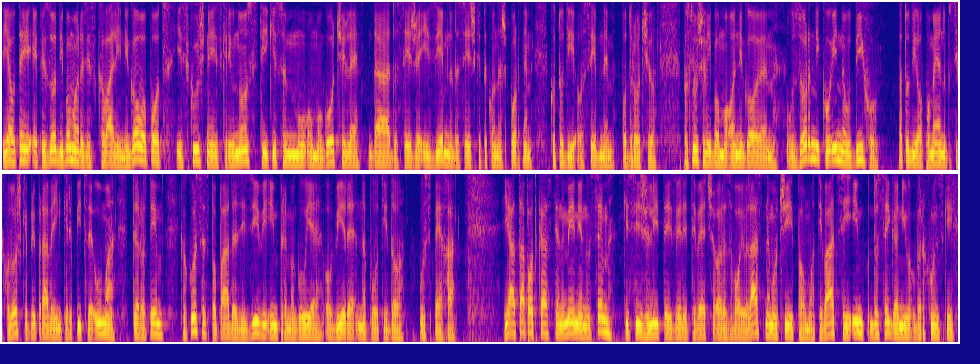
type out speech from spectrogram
Ja, v tej epizodi bomo raziskovali njegovo pot, izkušnje in skrivnosti, ki so mu omogočile, da doseže izjemne dosežke tako na športnem, kot tudi osebnem področju. Poslušali bomo o njegovem vzorniku in navdihu. Pa tudi o pomenu psihološke priprave in krepitve uma, ter o tem, kako se spopada z izzivi in premaguje ovire na poti do uspeha. Ja, ta podcast je namenjen vsem, ki si želite izvedeti več o razvoju lastne moči, pa o motivaciji in doseganju vrhunskih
